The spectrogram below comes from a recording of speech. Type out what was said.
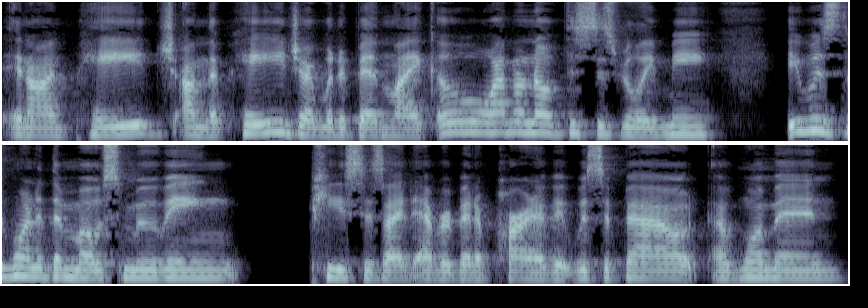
it on page, on the page, I would have been like, oh, I don't know if this is really me. It was one of the most moving pieces I'd ever been a part of. It was about a woman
